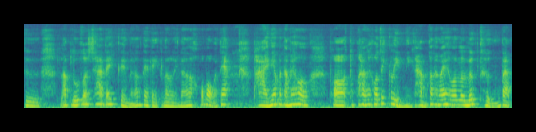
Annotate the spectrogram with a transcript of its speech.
คือรับรู้รสชาติได้กลิ่นมาตั้งแต่เด็กเลยนะแล้วเขาก็บอกว่าเนี่ยพายเนี่ยมันทำให้เขาพอทุกครั้งที่เขาได้กลิ่นนี่ค่ะมันก็ทำให้เขาระลึกถึงแบบ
